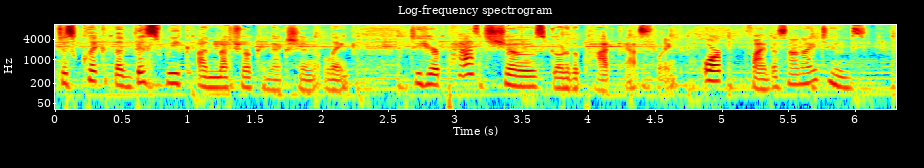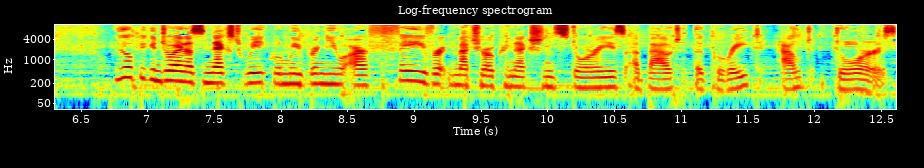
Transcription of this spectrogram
just click the This Week on Metro Connection link. To hear past shows, go to the podcast link or find us on iTunes. We hope you can join us next week when we bring you our favorite Metro Connection stories about the great outdoors.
